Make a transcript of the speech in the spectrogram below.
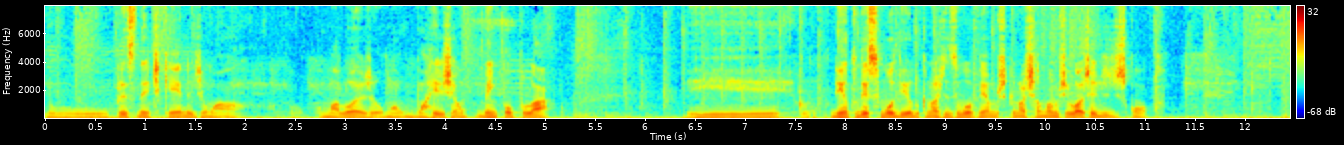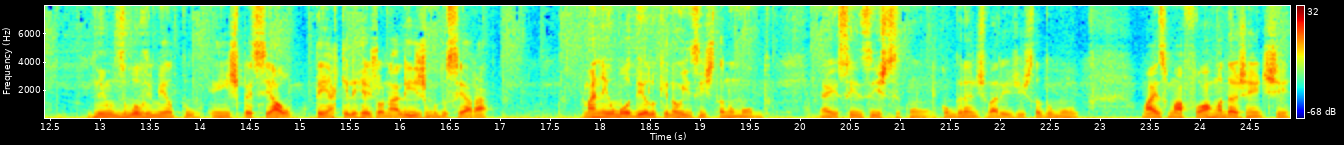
no Presidente Kennedy, uma, uma loja, uma, uma região bem popular. E dentro desse modelo que nós desenvolvemos, que nós chamamos de loja de desconto. Nenhum desenvolvimento em especial, tem aquele regionalismo do Ceará, mas nenhum modelo que não exista no mundo. Né? Isso existe com, com grandes varejistas do mundo mais uma forma da gente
